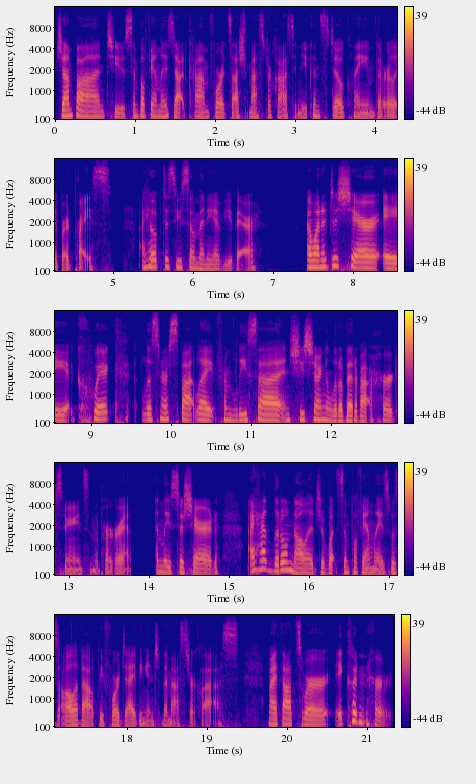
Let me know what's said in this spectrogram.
jump on to simplefamilies.com forward slash masterclass and you can still claim the early bird price. I hope to see so many of you there. I wanted to share a quick listener spotlight from Lisa, and she's sharing a little bit about her experience in the program. And Lisa shared, I had little knowledge of what Simple Families was all about before diving into the masterclass. My thoughts were, it couldn't hurt.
